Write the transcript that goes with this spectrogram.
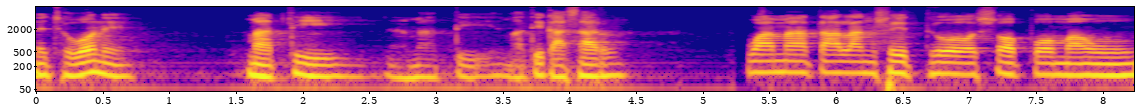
Nek Jawa nih mati. Nah, mati, mati kasar. Wa matalan sedo sapa mau?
